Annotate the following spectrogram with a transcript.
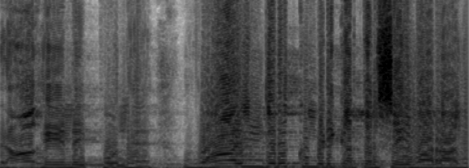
ராகேலை போல வாழ்ந்திருக்கும்படி கர்த்தர் செய்வாராக.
